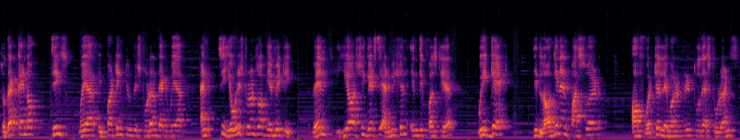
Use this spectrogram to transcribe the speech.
So that kind of things we are imparting to the student that we are and see every students of MET when he or she gets the admission in the first year, we get the login and password of virtual laboratory to the students.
